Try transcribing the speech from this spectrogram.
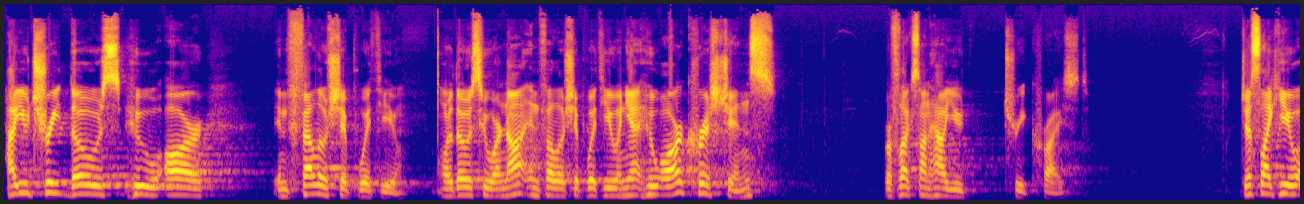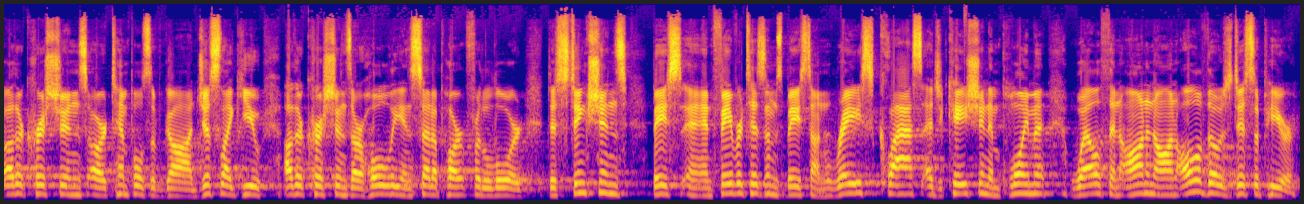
How you treat those who are in fellowship with you, or those who are not in fellowship with you, and yet who are Christians, reflects on how you treat Christ. Just like you, other Christians are temples of God. Just like you, other Christians are holy and set apart for the Lord. Distinctions based and favoritisms based on race, class, education, employment, wealth, and on and on, all of those disappear.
